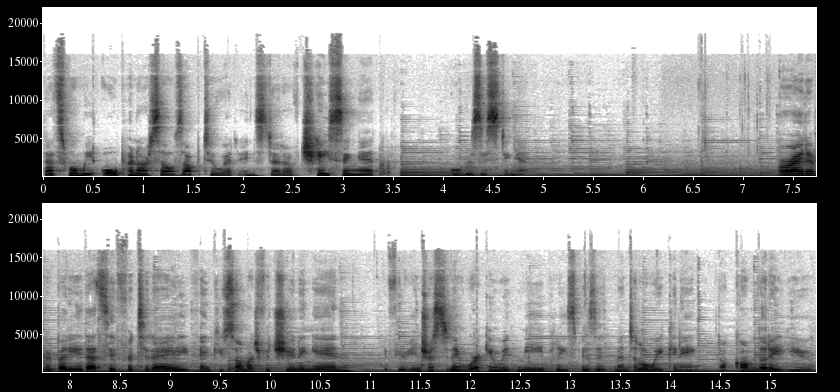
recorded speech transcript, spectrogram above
That's when we open ourselves up to it instead of chasing it or resisting it. All right, everybody, that's it for today. Thank you so much for tuning in. If you're interested in working with me, please visit mentalawakening.com.au.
